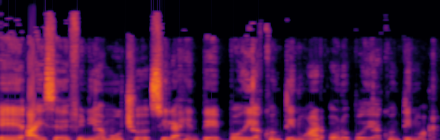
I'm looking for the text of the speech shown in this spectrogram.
eh, ahí se definía mucho si la gente podía continuar o no podía continuar.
